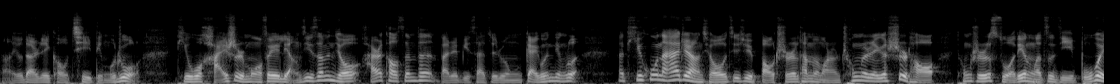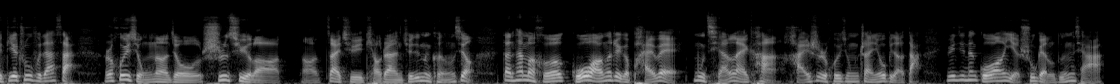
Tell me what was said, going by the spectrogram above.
啊，有点这口气顶不住了。鹈鹕还是墨菲两记三分球，还是靠三分把这比赛最终盖棺定论。那鹈鹕拿下这场球，继续保持他们往上冲的这个势头，同时锁定了自己不会跌出附加赛。而灰熊呢，就失去了啊再去挑战掘金的可能性。但他们和国王的这个排位，目前来看还是灰熊占优比较大，因为今天国王也输给了独行侠，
